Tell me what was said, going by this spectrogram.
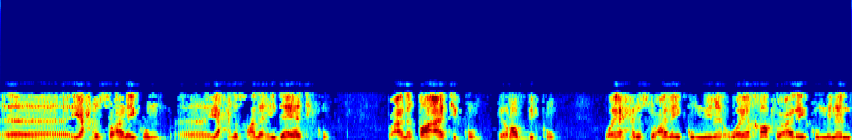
آه، يحرص عليكم آه، يحرص على هدايتكم وعلى طاعتكم لربكم ويحرص عليكم من ويخاف عليكم من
